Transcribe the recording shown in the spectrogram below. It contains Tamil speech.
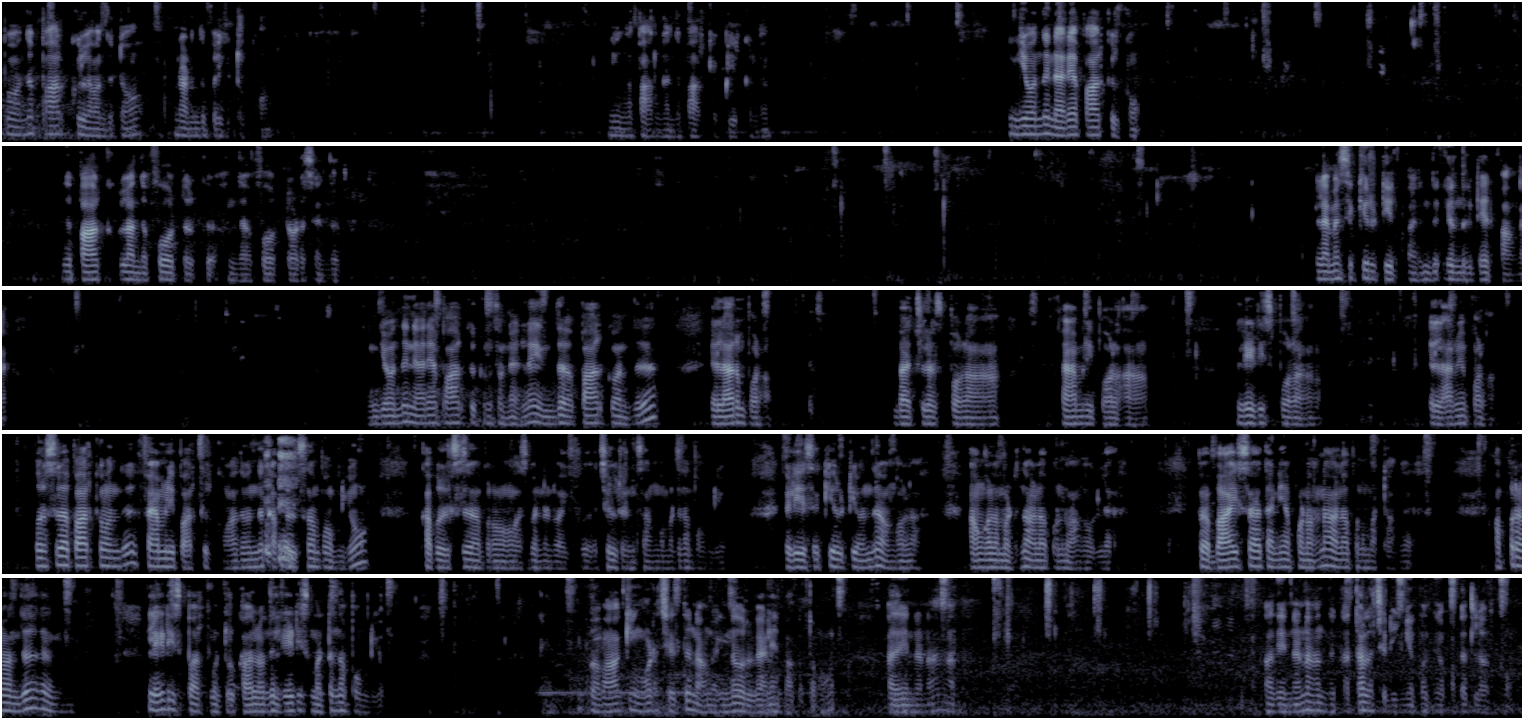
இப்போ வந்து பார்க்குள்ளே வந்துட்டோம். நடந்து போய்கிட்டு இருக்கோம் நீங்கள் பாருங்கள் அந்த பார்க் எப்படி இருக்குன்னு. இங்கே வந்து நிறைய பார்க் இருக்கும். இது பார்க்குள்ளே அந்த ஃபோர்ட் இருக்குது அந்த ஃபோர்ட்டோட சேர்ந்தது. எல்லாமே செக்யூரிட்டி இருந்து இருந்துக்கிட்டே இருப்பாங்க. இங்கே வந்து நிறைய பார்க் இருக்குன்னு சொன்னேன்ல இந்த பார்க் வந்து எல்லாரும் போகலாம் பேச்சுலர்ஸ் போகலாம் ஃபேமிலி போகலாம் லேடிஸ் போகலாம் எல்லாருமே போகலாம் ஒரு சில பார்க்கு வந்து ஃபேமிலி பார்க் இருக்கும். அது வந்து கப்புள்ஸ் தான் போக முடியும். கப்புள்ஸு அப்புறம் ஹஸ்பண்ட் அண்ட் ஒய்ஃபு சில்ட்ரன்ஸ் அவங்க மட்டும் தான் போக முடியும். வெளியே செக்யூரிட்டி வந்து அவங்கள அவங்கள மட்டும்தான் அலோவ் பண்ணுவாங்க உள்ள. இப்போ பாய்ஸாக தனியாக போனாங்கன்னா அலோவ் பண்ண மாட்டாங்க. அப்புறம் வந்து லேடிஸ் பார்க் மட்டும் இருக்கும். அதில் வந்து லேடிஸ் மட்டும்தான் போக முடியும். இப்போ வாக்கிங்கோட சேர்த்து நாங்கள் இன்னொரு வேலையை பார்க்க போகிறோம் அது என்னென்னா அது என்னென்னா அந்த கத்தாழை செடி இங்கே கொஞ்சம் பக்கத்தில் இருக்கும்.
